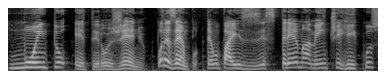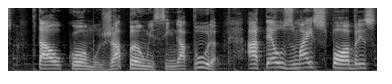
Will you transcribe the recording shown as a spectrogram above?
muito heterogêneo. Por exemplo, temos países extremamente ricos, tal como Japão e Singapura, até os mais pobres,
